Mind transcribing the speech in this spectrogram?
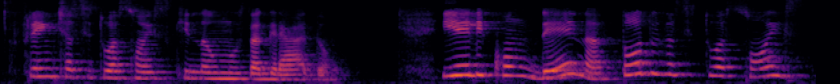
frente a situações que não nos agradam. E ele condena todas as situações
